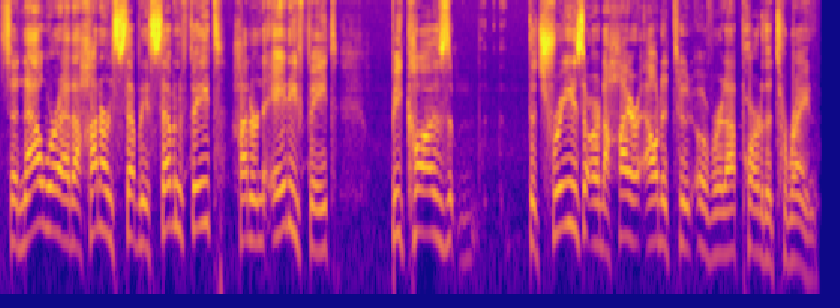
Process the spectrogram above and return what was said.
So now we're at 177 feet, 180 feet, because the trees are at a higher altitude over that part of the terrain.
